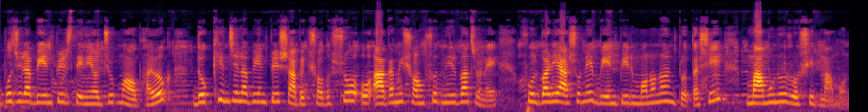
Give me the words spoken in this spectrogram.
উপজেলা বিএনপির সিনিয়র যুগ্ম আহ্বায়ক, দক্ষিণ জেলা বিএনপির সাবেক সদস্য ও আগামী সংসদ নির্বাচনে ফুলবাড়িয়া আসনে বিএনপির মনোনয়ন প্রত্যাশী মামুনুর রশিদ মামুন।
